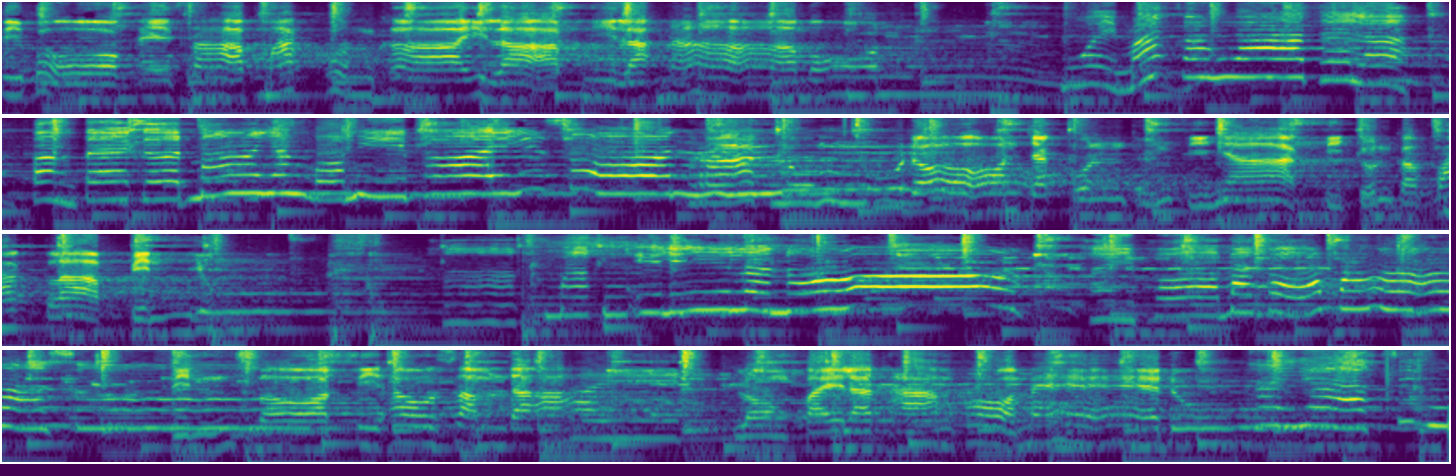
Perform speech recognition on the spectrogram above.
สิบอกให้ทราบมักคนขายลาบนี่ละหน้ามนต์มวยมาสังว่าเทละตั้งแต่เกิดมายังบ่มีไผสนรักหนุ่มอุดรจากคนถึงสิยากสิจนกับฟักลาบเป็นอยู่หากมักอีหลีละเน้อให้พ่อมาขอมาสู่สินสอดสิเอาสำได้ ลองไปละถามพ่อแม่ดู ถ้าอยากสิหู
